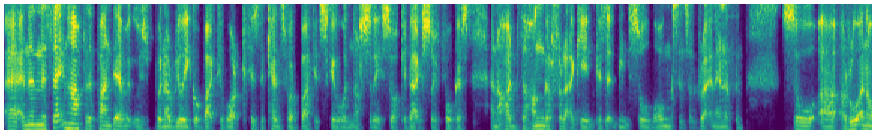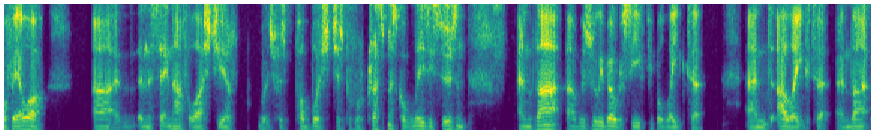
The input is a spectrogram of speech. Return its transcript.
Uh, and then the second half of the pandemic was when I really got back to work because the kids were back at school and nursery, so I could actually focus. And I had the hunger for it again because it had been so long since I'd written anything. So uh, I wrote a novella uh, in the second half of last year, which was published just before Christmas, called Lazy Susan, and that uh, was really well received. People liked it, and I liked it, and that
